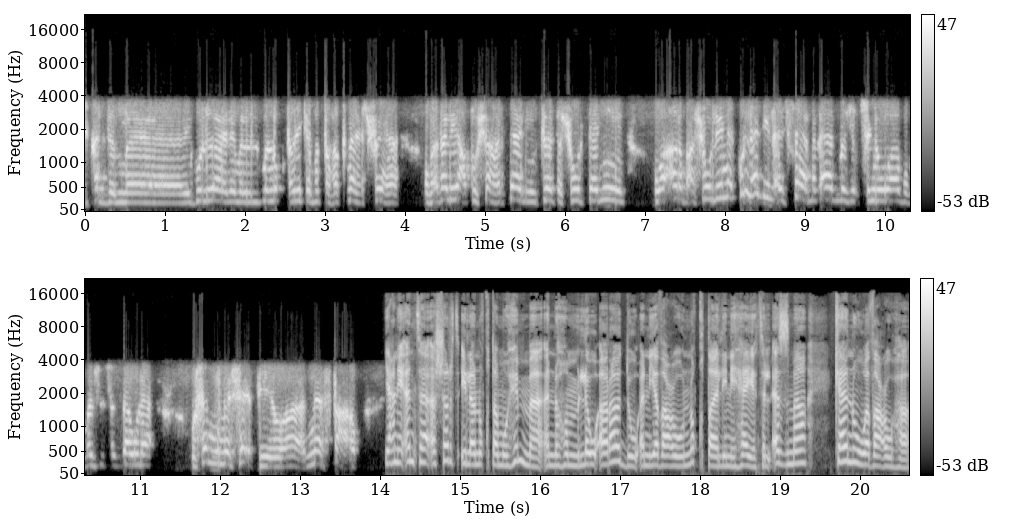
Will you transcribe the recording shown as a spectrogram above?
يقدم آه، يقول لا من النقطة ذيك ما اتفقناش فيها. وبعدين يعطوا شهر ثاني وثلاثة شهور ثانيين وأربع شهور. لأن كل هذه الأجسام الآن مجلس النواب ومجلس الدولة. وسمي ما شئت والناس تعرف. يعني أنت أشرت إلى نقطة مهمة أنهم لو أرادوا أن يضعوا نقطة لنهاية الأزمة كانوا وضعوها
